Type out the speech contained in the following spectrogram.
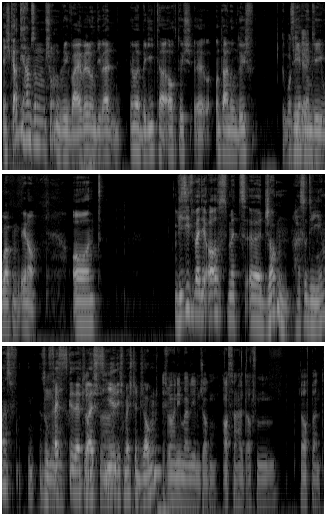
ich glaube, die haben so ein, schon ein Revival und die werden immer beliebter, auch durch, äh, unter anderem durch Serien Dead. wie Walking, genau. Und wie sieht es bei dir aus mit äh, Joggen? Hast du dir jemals so nee, festgesetzt glaub, als Ziel, ich möchte joggen? Ich war nie in meinem Leben joggen, außer halt auf dem Laufband.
